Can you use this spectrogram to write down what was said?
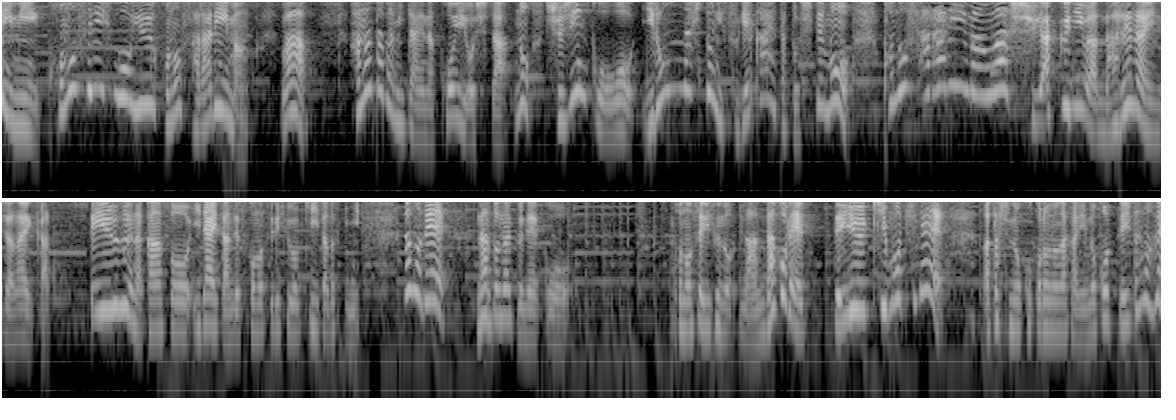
る意味このセリフを言うこのサラリーマンは花束みたいな恋をしたの主人公をいろんな人にすげ替えたとしてもこのサラリーマンは主役にはなれないんじゃないかっていう風な感想を抱いたんですこのセリフを聞いた時に。なのでなんとなくねこうこのセリフのなんだこれっていう気持ちで私の心の中に残っていたので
